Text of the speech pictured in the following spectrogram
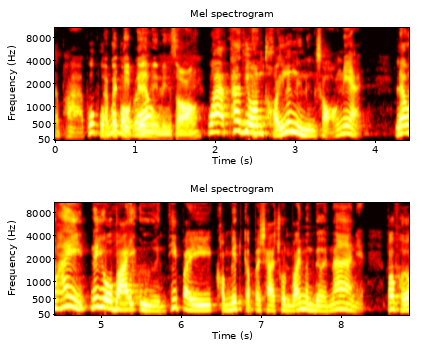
สภา พวกผมถ้าไปก็บติอดกเรื่แล้องว1นึว่าถ้ายอมถอยเรื่อง1นึเนี่ยแล้วให้นโยบายอื่นที่ไปคอมมิตกับประชาชนไว้มันเดินหน้าเนี่ยเพอเพอ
